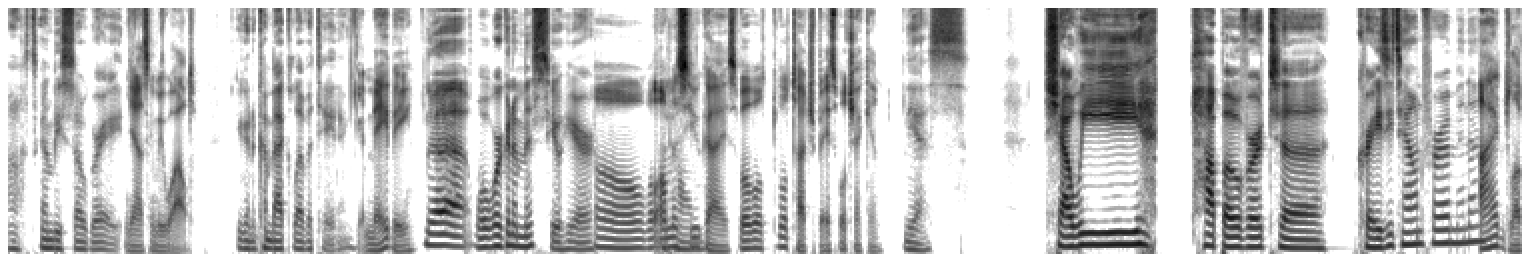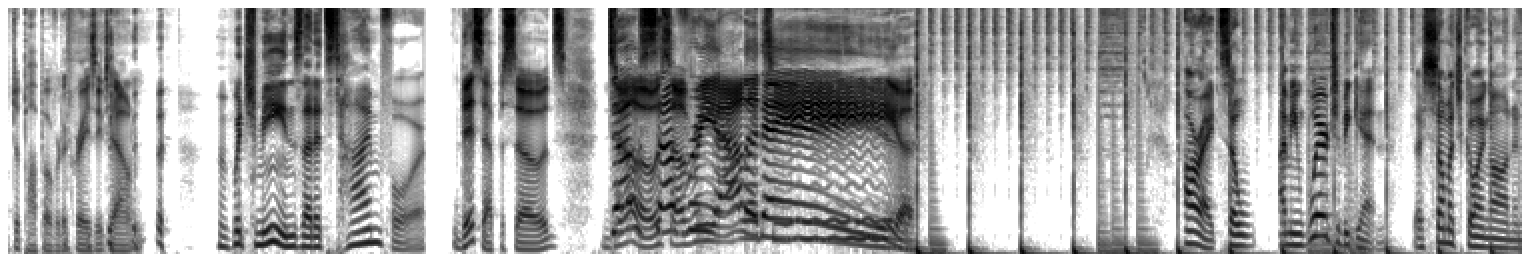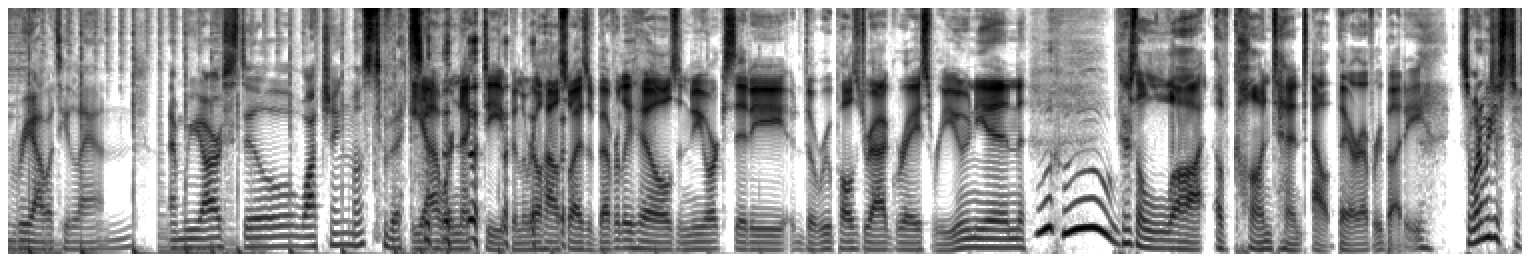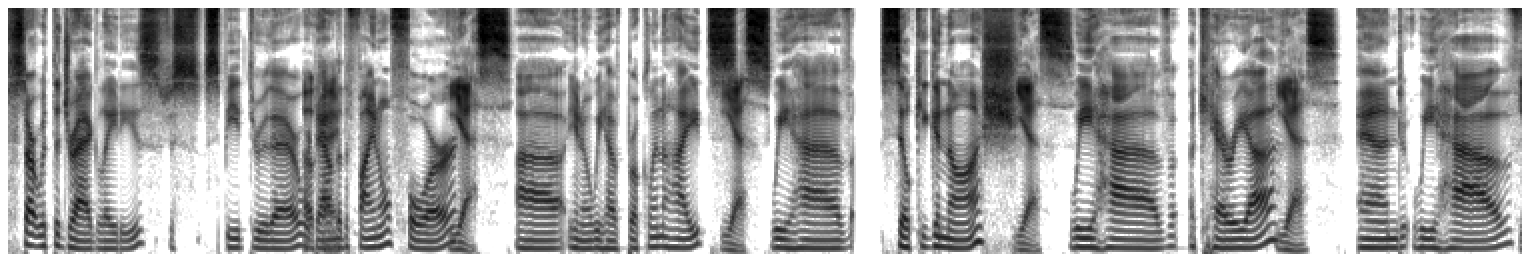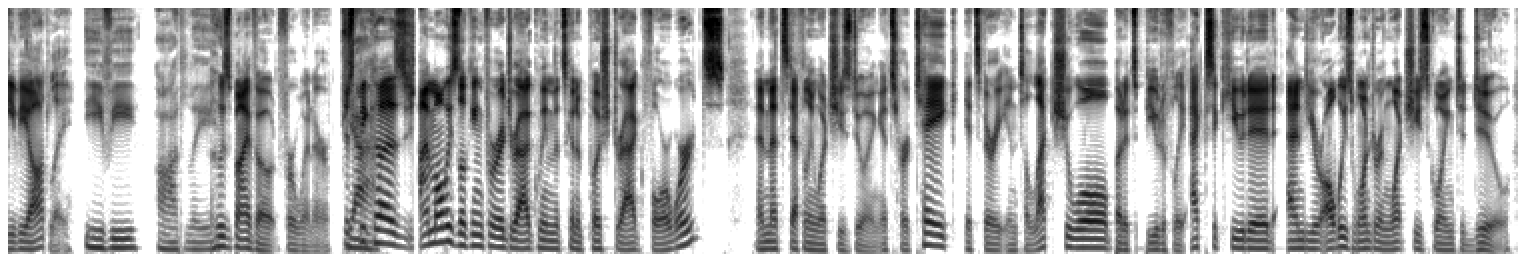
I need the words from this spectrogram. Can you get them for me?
Oh, it's gonna be so great. Yeah, it's gonna be wild. You're gonna come back levitating. Yeah, maybe. Yeah. Well, we're gonna miss you here. Oh well, I'll miss you guys. Well, we'll we'll touch base. We'll check in. Yes. Shall we pop over to Crazy Town for a minute? I'd love to pop over to Crazy Town. Which means that it's time for this episode's Dose of Reality. All right, so I mean, where to begin? There's so much going on in reality land, and we are still watching most of it. yeah, we're neck deep in the Real Housewives of Beverly Hills in New York City, the RuPaul's Drag Race reunion. Woohoo! There's a lot of content out there, everybody. So why don't we just start with the drag ladies? Just speed through there. We're down to the final four. Yes. Uh, you know, we have Brooke Lynn Hytes. Yes. We have Silky Ganache. Yes. We have A'keria. Yes. And we have Yvie Oddly. Yvie Oddly. Who's my vote for winner? Just Yeah. because I'm always looking for a drag queen that's going to push drag forwards. And that's definitely what she's doing. It's her take. It's very intellectual, but it's beautifully executed. And you're always wondering what she's going to do.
